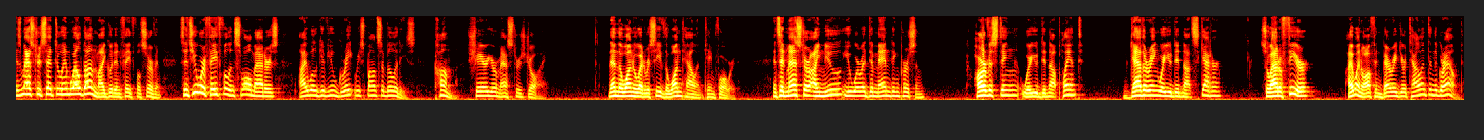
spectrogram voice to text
His master said to him, Well done, my good and faithful servant. Since you were faithful in small matters, I will give you great responsibilities. Come, share your master's joy. Then the one who had received the one talent came forward and said, Master, I knew you were a demanding person, harvesting where you did not plant, and gathering where you did not scatter. So out of fear, I went off and buried your talent in the ground.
